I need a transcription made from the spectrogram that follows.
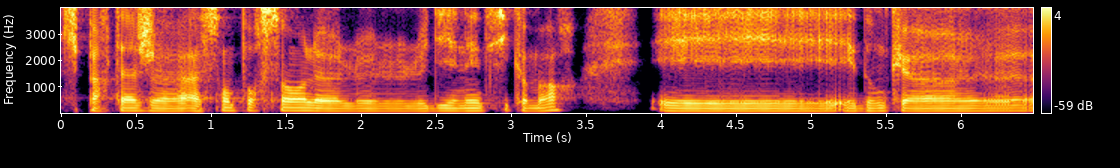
Qui partagent à 100% le, DNA de Sycomore et, donc, euh,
